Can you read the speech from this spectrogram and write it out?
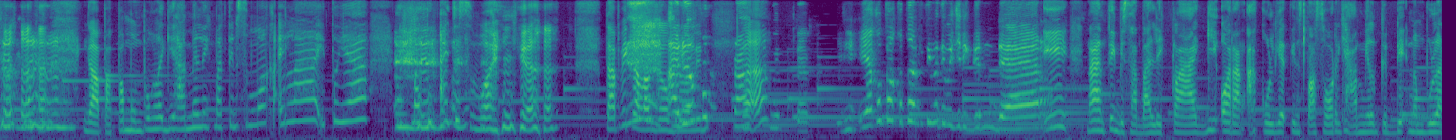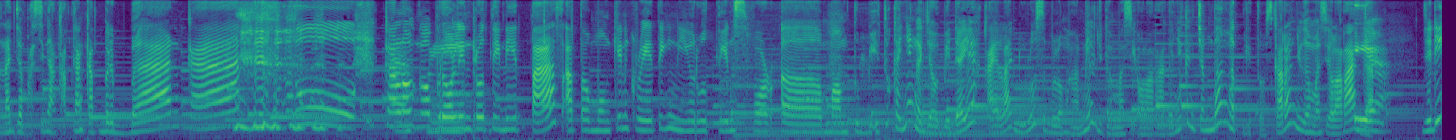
Gak apa-apa mumpung lagi hamil nikmatin semua Kak Ella itu ya. Nikmatin aja semuanya. Tapi kalau ngobrolin Aduh, aku takut, Iya aku takut nanti tiba-tiba jadi gendar. Ih, nanti bisa balik lagi orang aku lihat instastory hamil gede 6 bulan aja masih ngangkat-ngangkat beban kan. Tuh, kalau ngobrolin rutinitas atau mungkin creating new routines for a mom to be itu kayaknya nggak jauh beda ya. Kayla dulu sebelum hamil juga masih olahraganya kenceng banget gitu. Sekarang juga masih olahraga. Iya. Jadi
